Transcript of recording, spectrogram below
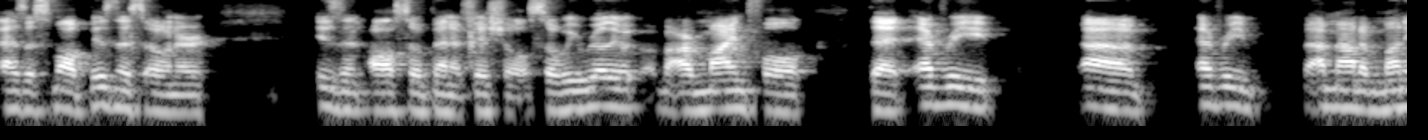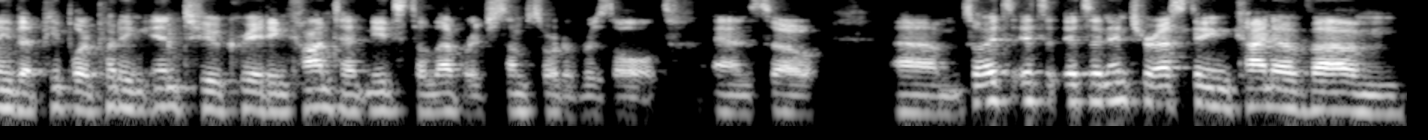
as a small business owner isn't also beneficial. So we really are mindful that every uh, every amount of money that people are putting into creating content needs to leverage some sort of result. And so um, so it's it's it's an interesting kind of um,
